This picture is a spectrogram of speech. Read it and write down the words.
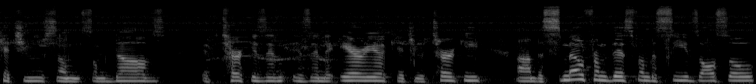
catch you some, some doves. If turkey is in, is in the area, catch you a turkey. Um, the smell from this, from the seeds also,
